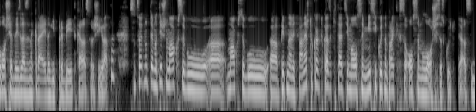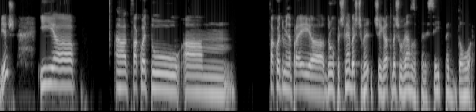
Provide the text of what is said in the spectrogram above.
лошия да излезе накрая и да ги преби и така да свърши играта. Съответно, тематично малко са го, а, малко са го а, пипнали това нещо. Както каза китайци, има 8 мисии, които на практика са 8 лоши, с които трябва да се биеш. И а, а, това, което ам, това, което ми направи а, друго впечатление, беше, че, че играта беше обявена за 55 долара.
